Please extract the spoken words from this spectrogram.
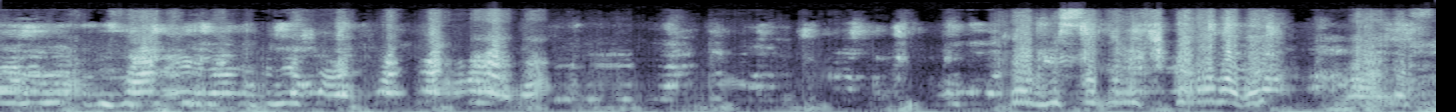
eğleniyor, güzel eğlenceli şarkılar yapıyor. Çok çıkaramadık. maalesef.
